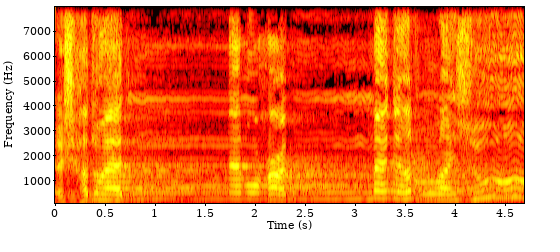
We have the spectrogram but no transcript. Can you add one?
أشهد أن محمد رسول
